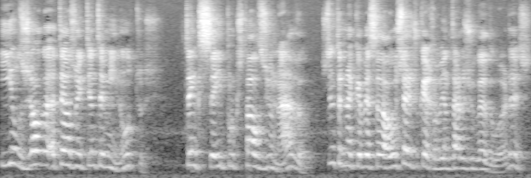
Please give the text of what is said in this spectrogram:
e ele joga até aos 80 minutos. Tem que sair porque está lesionado. Isto entra na cabeça da. O Sérgio quer rebentar os jogadores.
